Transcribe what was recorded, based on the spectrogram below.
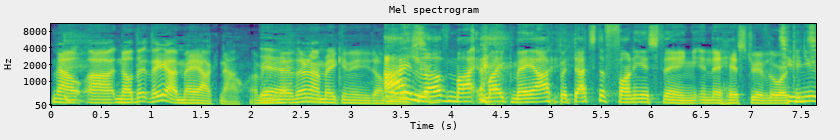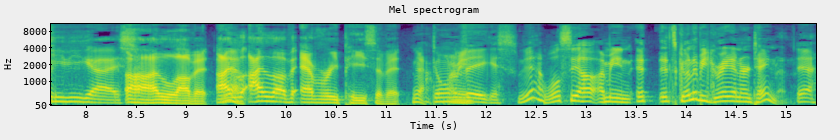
Now, uh, no, they, they got Mayock now. I mean, Yeah. they're, they're not making any dumb I moves. love my, Mike Mayock, but that's the funniest thing in the history of the world. Two Can you? TV guys Ah, I love it. Yeah. I, I love every piece of it. Yeah, going I to mean, Vegas. Yeah, we'll see how. I mean, it, it's going to be great entertainment. Yeah.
